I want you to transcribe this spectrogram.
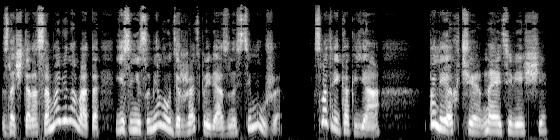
Значит, она сама виновата, если не сумела удержать привязанности мужа. Смотри, как я, полегче на эти вещи.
